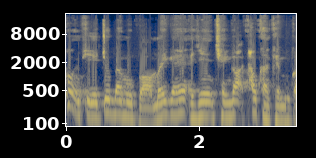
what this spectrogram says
ဖွဲ့ဝင်ဖြစ်ရေးကြိုးပမ်းမှုပေါ်အမေရိကန်ရဲ့အရင်အချိန်ကထောက်ခံခဲ့မှုက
